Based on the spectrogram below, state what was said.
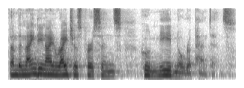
than the 99 righteous persons who need no repentance.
